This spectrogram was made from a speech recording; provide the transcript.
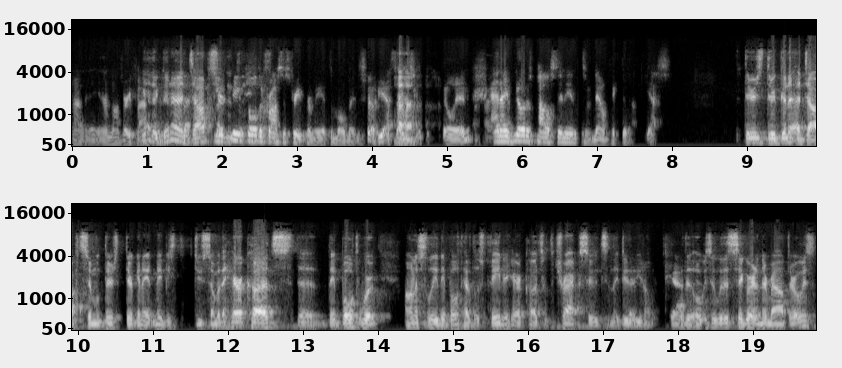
uh, I'm not very fast. Yeah, they're gonna But adopt It's certain. being sold across the street from me at the moment. So yes, Uh-huh. I'm still in, and I've noticed Palestinians have now picked it up. Yes. There's they're gonna adopt some. There's they're gonna maybe do some of the haircuts. The they both work. Honestly, they both have those faded haircuts with the track suits, and they do you know Yeah. with always with a cigarette in their mouth. They're always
